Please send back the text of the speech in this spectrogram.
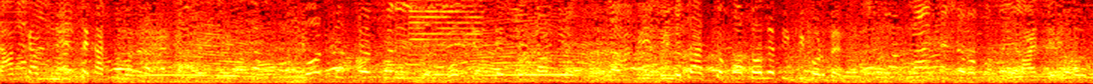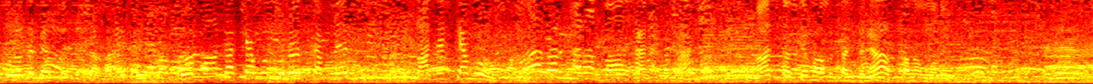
দাম কেমন দিচ্ছে কাস্টমারেরা বত্রিশ তেত্রিশ। বত্রিশ তেত্রিশ দাম। এটা আজকে কত হলে বিক্রি করবেন? পঁয়ত্রিশের হলে বেঁচে তো বাজার কেমন মনে হচ্ছে আপনার? বাজার কেমন? বাজার খারাপ আচ্ছা আচ্ছা ভালো থাকবেন হ্যাঁ আসসালামু আলাইকুম।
